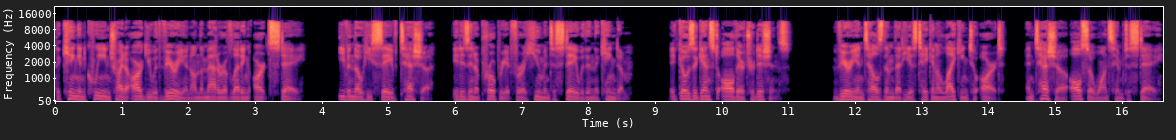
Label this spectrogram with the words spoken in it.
the king and queen try to argue with Virion on the matter of letting Art stay. Even though he saved Tesha, it is inappropriate for a human to stay within the kingdom. It goes against all their traditions. Virion tells them that he has taken a liking to Art, and Tesha also wants him to stay.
